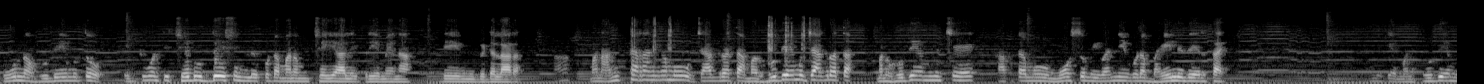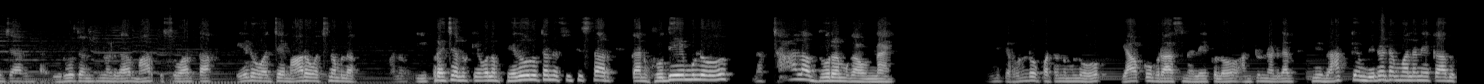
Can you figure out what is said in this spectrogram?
పూర్ణ హృదయముతో ఎటువంటి చెడు ఉద్దేశం లేకుండా మనం చేయాలి ప్రియమైన దేవుని బిడ్డలారా. మన అంతరంగము జాగ్రత్త మన హృదయము జాగ్రత్త మన హృదయం నుంచే కపటము మోసం ఇవన్నీ కూడా బయలుదేరుతాయి. అందుకే మన హృదయం జాగ్రత్త. ఈ రోజు అంటున్నాడు కదా మార్పు స్వార్థ ఏడో అధ్యాయం ఆరో వచనంలో మనం ఈ ప్రజలు కేవలం పెదవులతోనే చూపిస్తారు కానీ హృదయములో నాకు చాలా దూరంగా ఉన్నాయి. అందుకే రెండో పట్టణంలో యాకూబ్ రాసిన లేఖలో అంటున్నాడు కదా మీ వాక్యం వినడం వల్లనే కాదు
